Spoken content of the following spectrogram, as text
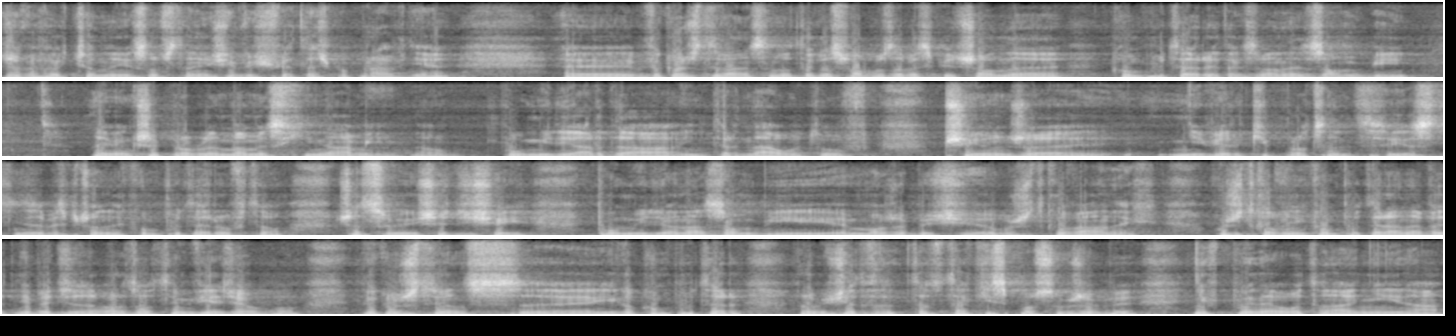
że w efekcie one nie są w stanie się wyświetlać poprawnie. E, Wykorzystywane są do tego słabo zabezpieczone komputery, tak zwane zombie. Największy problem mamy z Chinami. No, pół miliarda internautów, przyjąć, że niewielki procent jest niezabezpieczonych komputerów, to szacuje się, dzisiaj pół miliona zombie może być użytkowanych. Użytkownik komputera nawet nie będzie za bardzo o tym wiedział, bo wykorzystując e, jego komputer robi się to, w taki sposób, żeby nie wpłynęło to ani na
